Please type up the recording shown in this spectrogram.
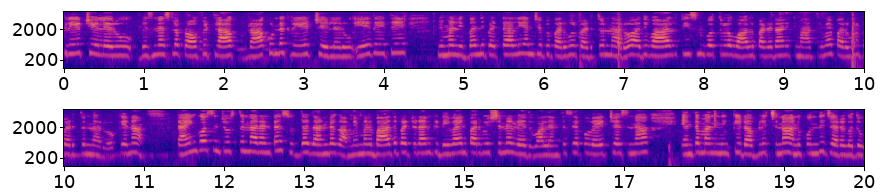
క్రియేట్ చేయలేరు బిజినెస్లో ప్రాఫిట్ లా రాకుండా క్రియేట్ చేయలేరు. ఏదైతే మిమ్మల్ని ఇబ్బంది పెట్టాలి అని చెప్పి పరుగులు పెడుతున్నారో అది వారు తీసిన గొత్తులో వాళ్ళు పడడానికి మాత్రమే పరుగులు పెడుతున్నారు. ఓకేనా? టైం కోసం చూస్తున్నారంటే శుద్ధ దండగా. మిమ్మల్ని బాధ పెట్టడానికి డివైన్ పర్మిషనే లేదు. వాళ్ళు ఎంతసేపు వెయిట్ చేసినా ఎంతమందికి డబ్బులు ఇచ్చినా అనుకుంది జరగదు.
